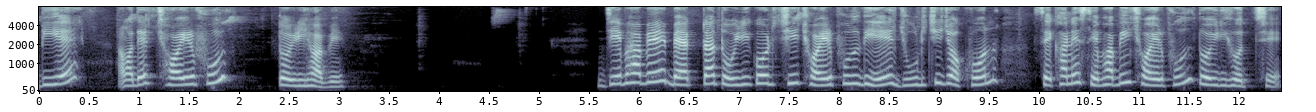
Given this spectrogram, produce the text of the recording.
দিয়ে আমাদের ছয়ের ফুল তৈরি হবে। যেভাবে ব্যাগটা তৈরি করছি ছয়ের ফুল দিয়ে, জুড়ছি যখন, সেখানে সেভাবেই ছয়ের ফুল তৈরি হচ্ছে।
